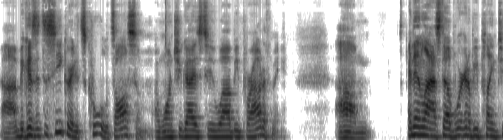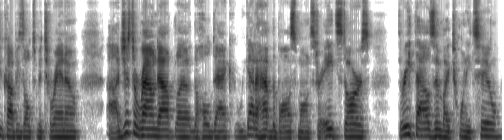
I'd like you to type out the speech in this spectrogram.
uh, because it's a secret. It's cool. It's awesome. I want you guys to uh, be proud of me. Um, and then last up, we're going to be playing two copies Ultimate Tyranno. Uh, just to round out the, the whole deck, we got to have the boss monster. Eight stars, 3,000 by 22.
